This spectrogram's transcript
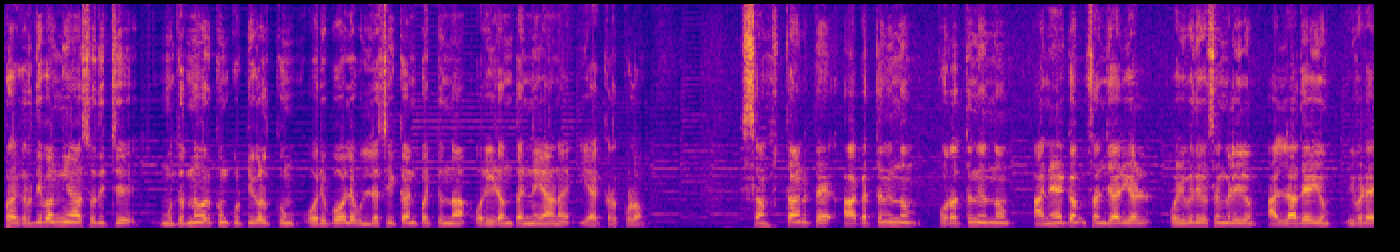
പ്രകൃതി ഭംഗി ആസ്വദിച്ച് മുതിർന്നവർക്കും കുട്ടികൾക്കും ഒരുപോലെ ഉല്ലസിക്കാൻ പറ്റുന്ന ഒരിടം തന്നെയാണ് ഏക്കർക്കുളം. സംസ്ഥാനത്തെ അകത്തു നിന്നും പുറത്തു നിന്നും അനേകം സഞ്ചാരികൾ ഒഴിവു ദിവസങ്ങളിലും അല്ലാതെയും ഇവിടെ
